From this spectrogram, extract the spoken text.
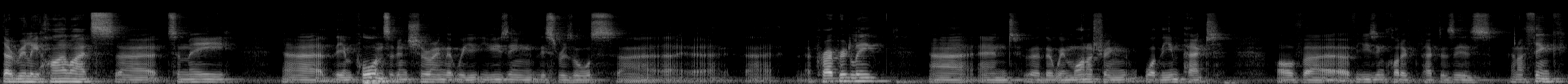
that really highlights uh, to me uh, the importance of ensuring that we're using this resource uh, uh, uh appropriately uh, and that we're monitoring what the impact of, of using clotting factors is. And I think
